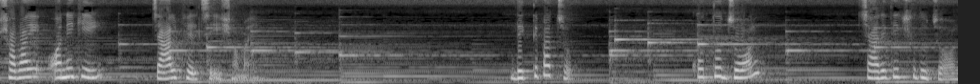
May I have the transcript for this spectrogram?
সবাই অনেকেই জাল ফেলছে এই সময়। দেখতে পাচ্ছ? কত জল? চারিদিক শুধু জল।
